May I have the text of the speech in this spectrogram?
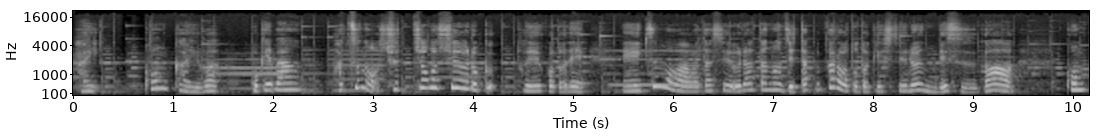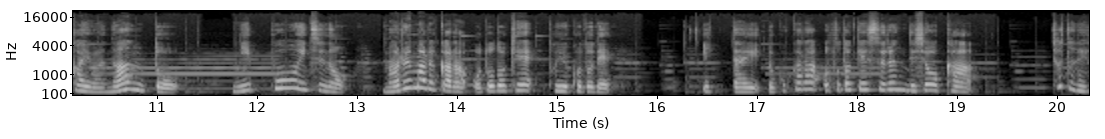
はい、今回はポケバン初の出張収録ということで、えーいつもは私浦田の自宅からお届けしてるんですが今回はなんと日本一の〇〇からお届けということで一体どこからお届けするんでしょうか。ちょっとね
